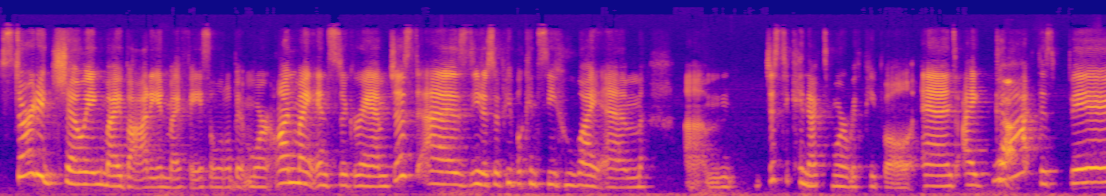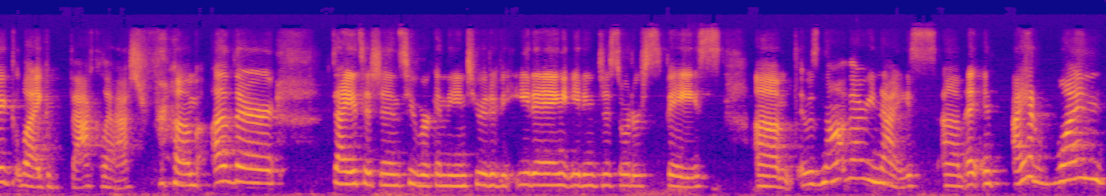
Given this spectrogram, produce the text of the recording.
started showing my body and my face a little bit more on my Instagram, just as, you know, so people can see who I am, um, just to connect more with people. And I got yeah. this big like backlash from other dietitians who work in the intuitive eating, eating disorder space. Um, it was not very nice. Um, and, and, I had one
